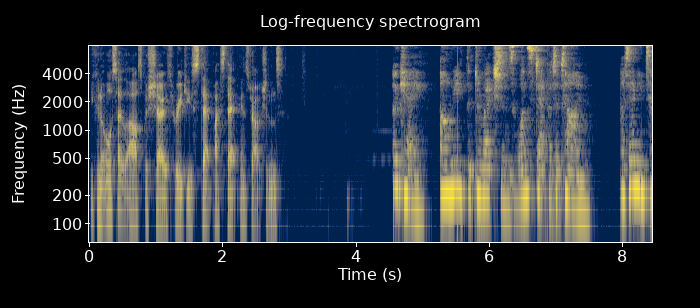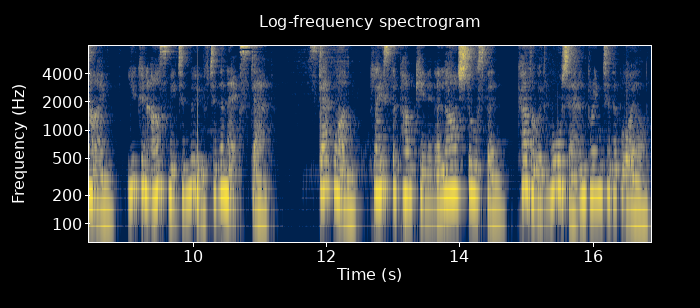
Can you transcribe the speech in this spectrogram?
You can also ask the show to read you step by step instructions. Okay, I'll read the directions one step at a time. At any time, you can ask me to move to the next step. Step 1 Place the pumpkin in a large saucepan, cover with water and bring to the boil.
